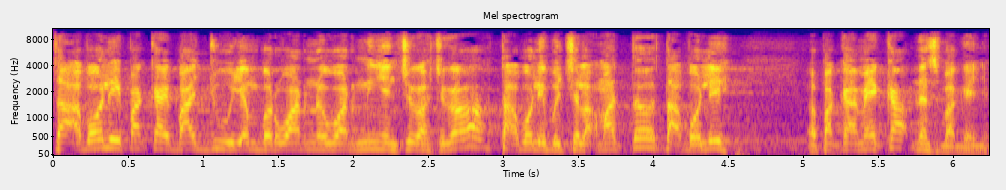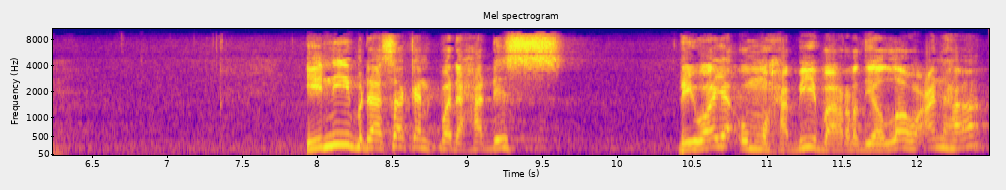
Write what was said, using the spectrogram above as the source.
tak boleh pakai baju yang berwarna-warni yang cerah-cerah tak boleh bercelak mata tak boleh uh, pakai makeup dan sebagainya. Ini berdasarkan kepada hadis riwayat Ummu Habibah radhiyallahu anha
